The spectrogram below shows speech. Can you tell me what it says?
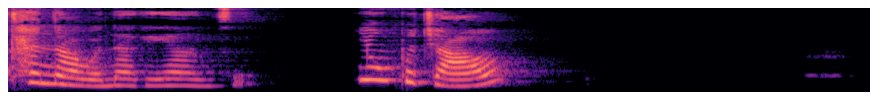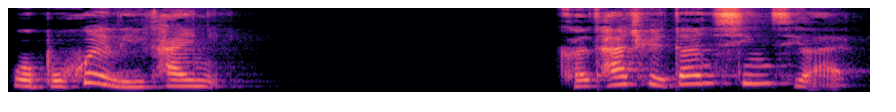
看到我那个样子，用不着。”我不会离开你，可他却担心起来。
